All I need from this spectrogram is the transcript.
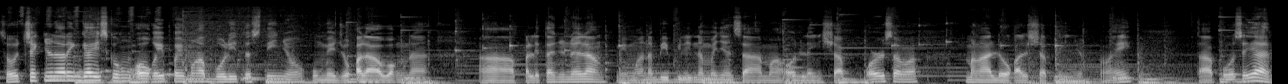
So check nyo na rin guys kung okay pa yung mga bulitas ninyo kung medyo kalawang na uh, palitan nyo na lang. May mga nabibili naman yan sa mga online shop or sa mga, mga local shop ninyo okay? Tapos ayan.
